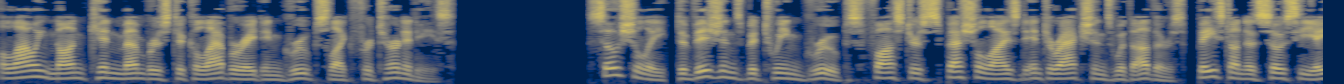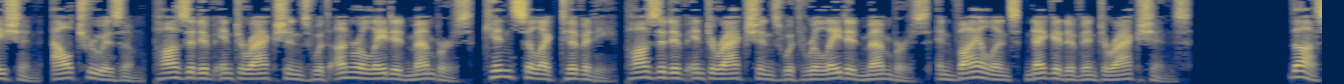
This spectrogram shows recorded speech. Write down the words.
allowing non-kin members to collaborate in groups like fraternities. Socially, divisions between groups fosters specialized interactions with others, based on association, altruism positive interactions with unrelated members, kin selectivity positive interactions with related members and violence negative interactions. Thus,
